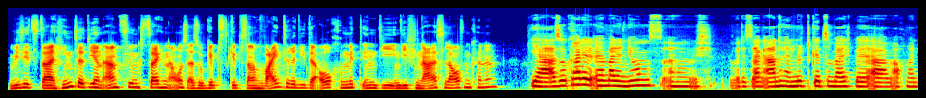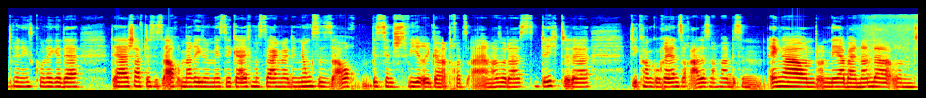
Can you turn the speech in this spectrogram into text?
Wie sieht es da hinter dir in Anführungszeichen aus? Also gibt es da noch weitere, die da auch mit in die, in die Finals laufen können? Ja, also gerade äh, bei den Jungs, äh, ich würde sagen, Adrian Lüttke zum Beispiel, äh, auch mein Trainingskollege, der, der schafft das jetzt auch immer regelmäßiger. Ich muss sagen, bei den Jungs ist es auch ein bisschen schwieriger trotz allem. Also da ist die Dichte, der, die Konkurrenz, auch alles nochmal ein bisschen enger und, und näher beieinander. Und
